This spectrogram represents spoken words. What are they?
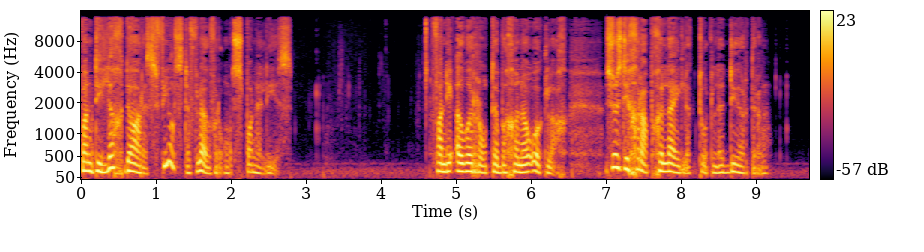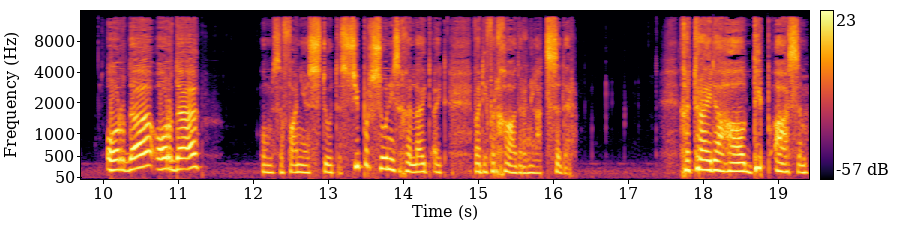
want die lig daar is veel te flou vir ontspanne lees. Van die ouer rotte begin nou ook lag, soos die grap geleidelik tot hulle deurdring. Orde, orde. Om Sefania stoot 'n supersoniese geluid uit wat die vergadering laat sidder. Getreide haal diep asem,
